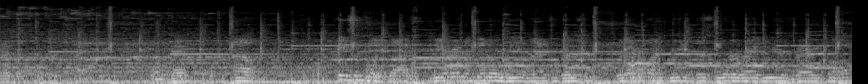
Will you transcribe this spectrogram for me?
and protected. Okay? Um, Case in point, guys, we are in the middle of the Atlantic Ocean. Would everyone agree that this water right here is very cold?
